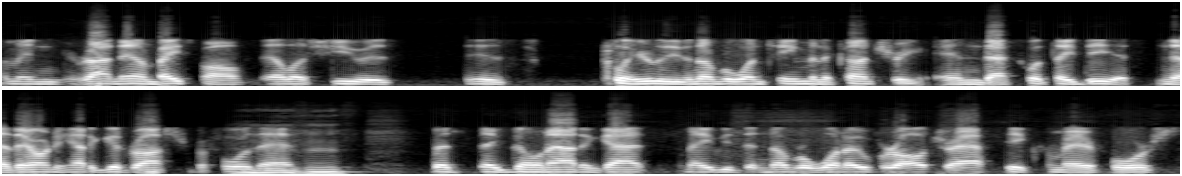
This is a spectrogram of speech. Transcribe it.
I mean, right now in baseball, LSU is is clearly the number one team in the country, and that's what they did. Now they already had a good roster before that, but they've gone out and got maybe the number one overall draft pick from Air Force.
